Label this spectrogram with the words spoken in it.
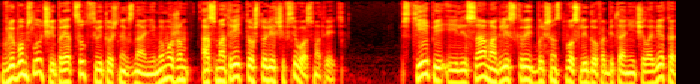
В любом случае, при отсутствии точных знаний мы можем осмотреть то, что легче всего осмотреть. Степи и леса могли скрыть большинство следов обитания человека,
